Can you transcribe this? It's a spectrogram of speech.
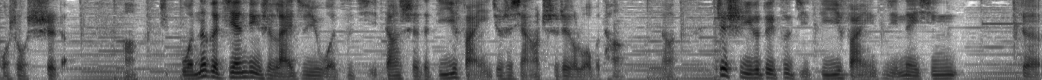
我说：“是的，啊，我那个坚定是来自于我自己当时的第一反应，就是想要吃这个萝卜汤啊。这是一个对自己第一反应、自己内心的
